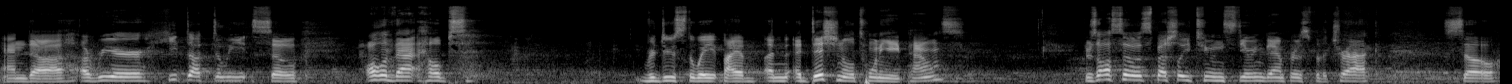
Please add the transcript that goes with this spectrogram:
And uh, a rear heat duct delete, so all of that helps reduce the weight by a, an additional 28 pounds. There's also specially tuned steering dampers for the track, so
